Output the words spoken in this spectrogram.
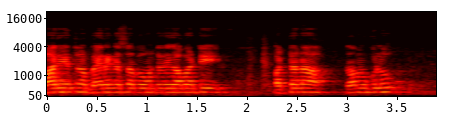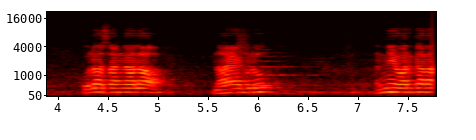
భారీ ఎత్తున బహిరంగ సభ ఉంటుంది కాబట్టి పట్టణ ప్రముఖులు కుల సంఘాల నాయకులు అన్ని వర్గాల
